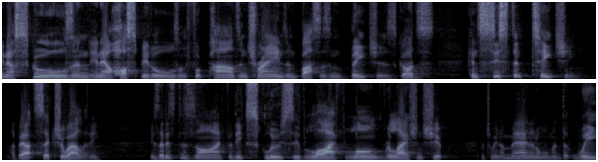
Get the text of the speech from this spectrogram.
in our schools and in our hospitals and footpaths and trains and buses and beaches, God's consistent teaching about sexuality is that it's designed for the exclusive, lifelong relationship between a man and a woman that we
